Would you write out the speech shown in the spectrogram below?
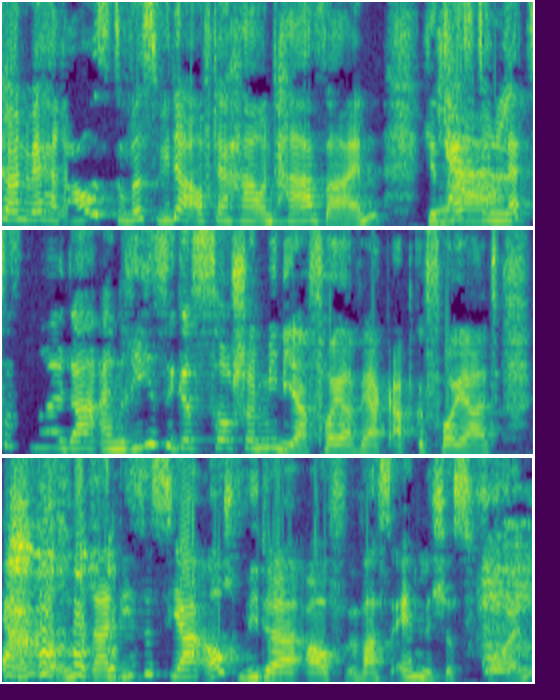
hören wir heraus, du wirst wieder auf der H&H sein. Jetzt ja. hast du letztes Mal da ein riesiges Social Media Feuerwerk abgefeuert. Können wir uns da dieses Jahr auch wieder auf was ähnliches freuen?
